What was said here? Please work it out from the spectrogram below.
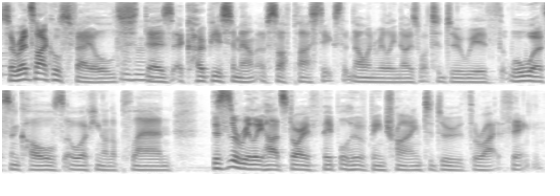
So Red Cycle's failed. Mm-hmm. There's a copious amount of soft plastics that no one really knows what to do with. Woolworths and Coles are working on a plan. This is a really hard story for people who have been trying to do the right thing.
